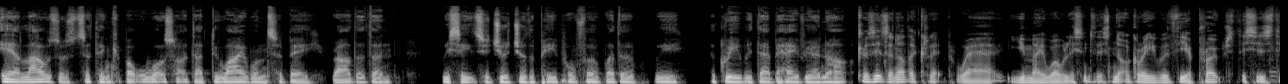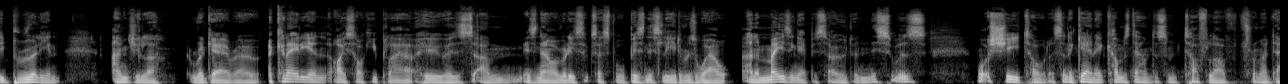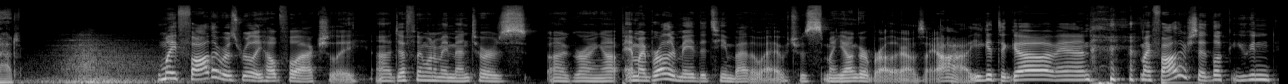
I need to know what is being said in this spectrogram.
it allows us to think about, well, what sort of dad do I want to be rather than we seek to judge other people for whether we agree with their behaviour or not. Because it's another clip where you may well listen to this, not agree with the approach. This is the brilliant Angela Ruggiero, a Canadian ice hockey player who has um, is now a really successful business leader as well. An amazing episode, and this was what she told us. And again, it comes down to some tough love from her dad. Well, my father was really helpful, actually. Uh, definitely one of my mentors uh, growing up. And my brother made the team, by the way, which was my younger brother. I was like, ah, you get to go, man. my father said, look, you can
